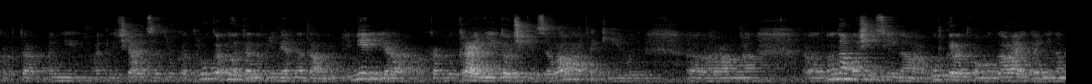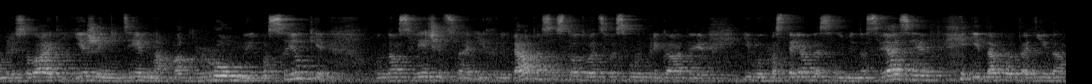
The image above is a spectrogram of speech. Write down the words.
как-то они отличаются друг от друга. Ну, это, например, на данном примере я как бы крайние точки взяла, такие вот э, равно. Э, но нам очень сильно Ужгород помогает, они нам присылают еженедельно огромные посылки. У нас лечатся их ребята со 128 бригады, и мы постоянно с ними на связи, и так вот они нам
